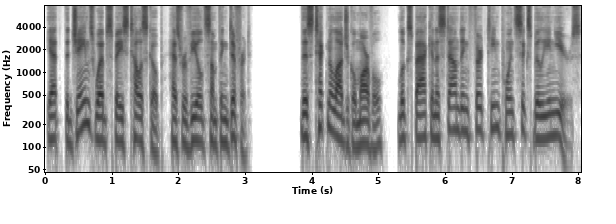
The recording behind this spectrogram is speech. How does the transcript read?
Yet, the James Webb Space Telescope has revealed something different. This technological marvel looks back an astounding 13.6 billion years,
